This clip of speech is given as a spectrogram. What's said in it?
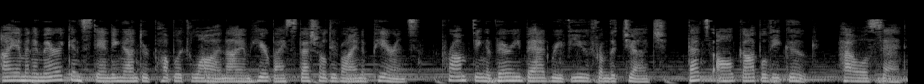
I am an American standing under public law and I am here by special divine appearance, prompting a very bad review from the judge. That's all gobbledygook, Howell said.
